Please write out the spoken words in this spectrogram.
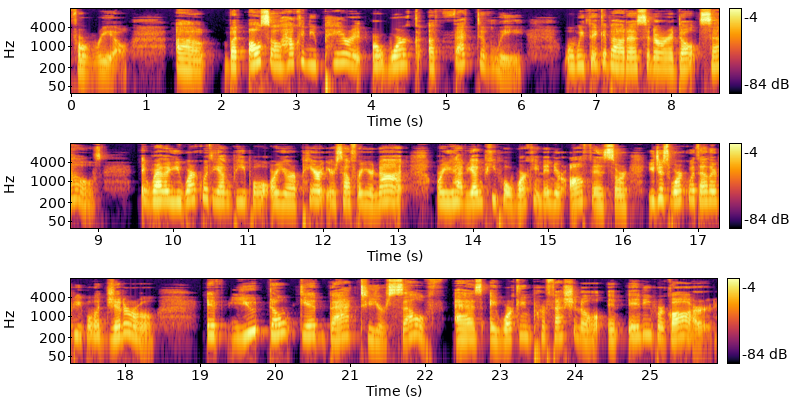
for real. Um, but also, how can you parent or work effectively when we think about us in our adult selves? Whether you work with young people or you're a parent yourself or you're not, or you have young people working in your office or you just work with other people in general, if you don't give back to yourself as a working professional in any regard,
